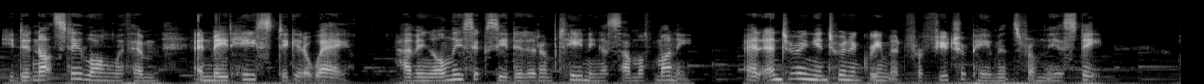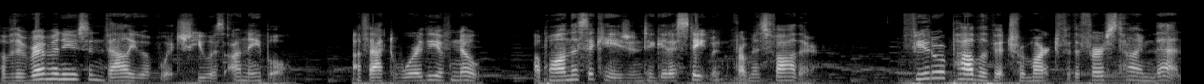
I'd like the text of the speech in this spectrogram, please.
he did not stay long with him, and made haste to get away, having only succeeded in obtaining a sum of money, and entering into an agreement for future payments from the estate, of the revenues and value of which he was unable, a fact worthy of note, upon this occasion to get a statement from his father. Fyodor Pavlovitch remarked for the first time then,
